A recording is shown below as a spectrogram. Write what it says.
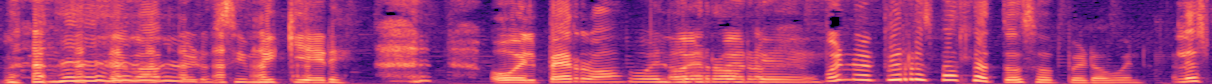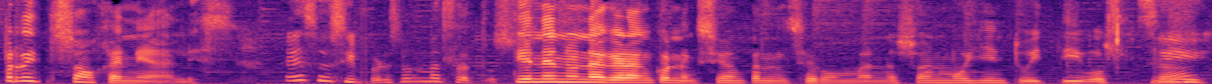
Se va, pero si me quiere. O el perro. O el O el perro, perro. que... Bueno, el perro es más latoso, pero bueno. Los perritos son geniales. Eso sí, pero son más latosos. Tienen una gran conexión con el ser humano, son muy intuitivos. ¿no? Sí.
